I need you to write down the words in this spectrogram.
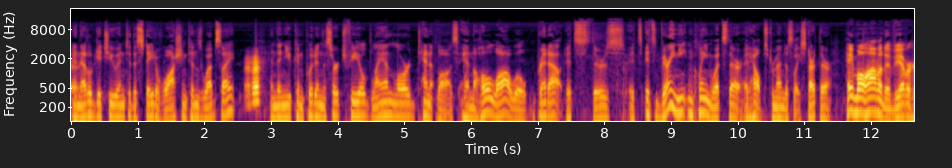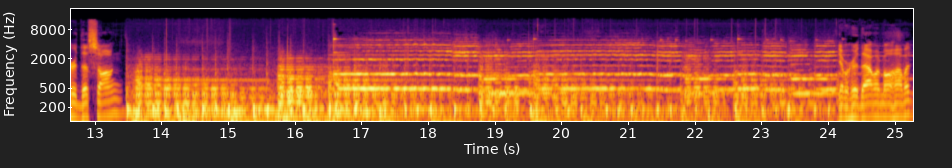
and that'll get you into the state of Washington's website. Uh-huh. And then you can put in the search field landlord tenant laws, and the whole law will print out. It's there's it's it's very neat and clean. What's there? It helps tremendously. Start there. Hey, Mohammed, have you ever heard this song? Ever heard that one, Mohammed?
